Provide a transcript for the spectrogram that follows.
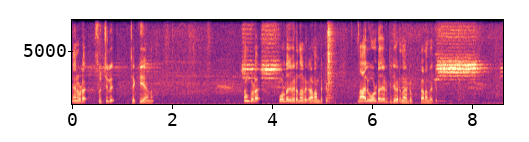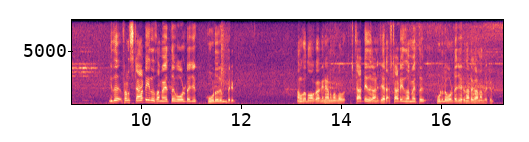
ഞാനിവിടെ സ്വിച്ചിൽ ചെക്ക് ചെയ്യാണ്. നമുക്കിവിടെ വോൾട്ടേജ് വരുന്നതായിട്ട് കാണാൻ പറ്റും. നാല് വോൾട്ടേജ് അടുപ്പിച്ച് വരുന്നതായിട്ടും കാണാൻ പറ്റും. ഇത് ഫ്രണ്ട് സ്റ്റാർട്ട് ചെയ്യുന്ന സമയത്ത് വോൾട്ടേജ് കൂടുതലും വരും. നമുക്ക് നോക്കാം എങ്ങനെയാണെന്നുള്ളത്. സ്റ്റാർട്ട് ചെയ്ത് കാണിച്ചു തരാം. സ്റ്റാർട്ട് ചെയ്യുന്ന സമയത്ത് കൂടുതൽ വോൾട്ടേജ് വരുന്നതായിട്ട് കാണാൻ പറ്റും.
